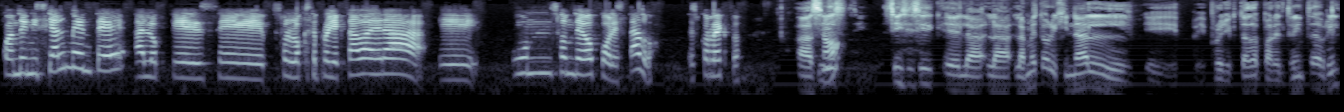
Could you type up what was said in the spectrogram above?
cuando inicialmente a lo que se, lo que se proyectaba era eh, un sondeo por estado, ¿es correcto? Así es. Sí, sí, sí. Eh, la, la, la, meta original eh, proyectada para el 30 de abril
